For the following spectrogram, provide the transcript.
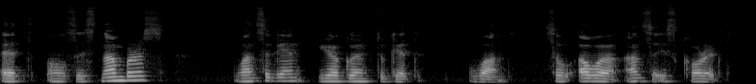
add all these numbers, once again you are going to get 1. So our answer is correct.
